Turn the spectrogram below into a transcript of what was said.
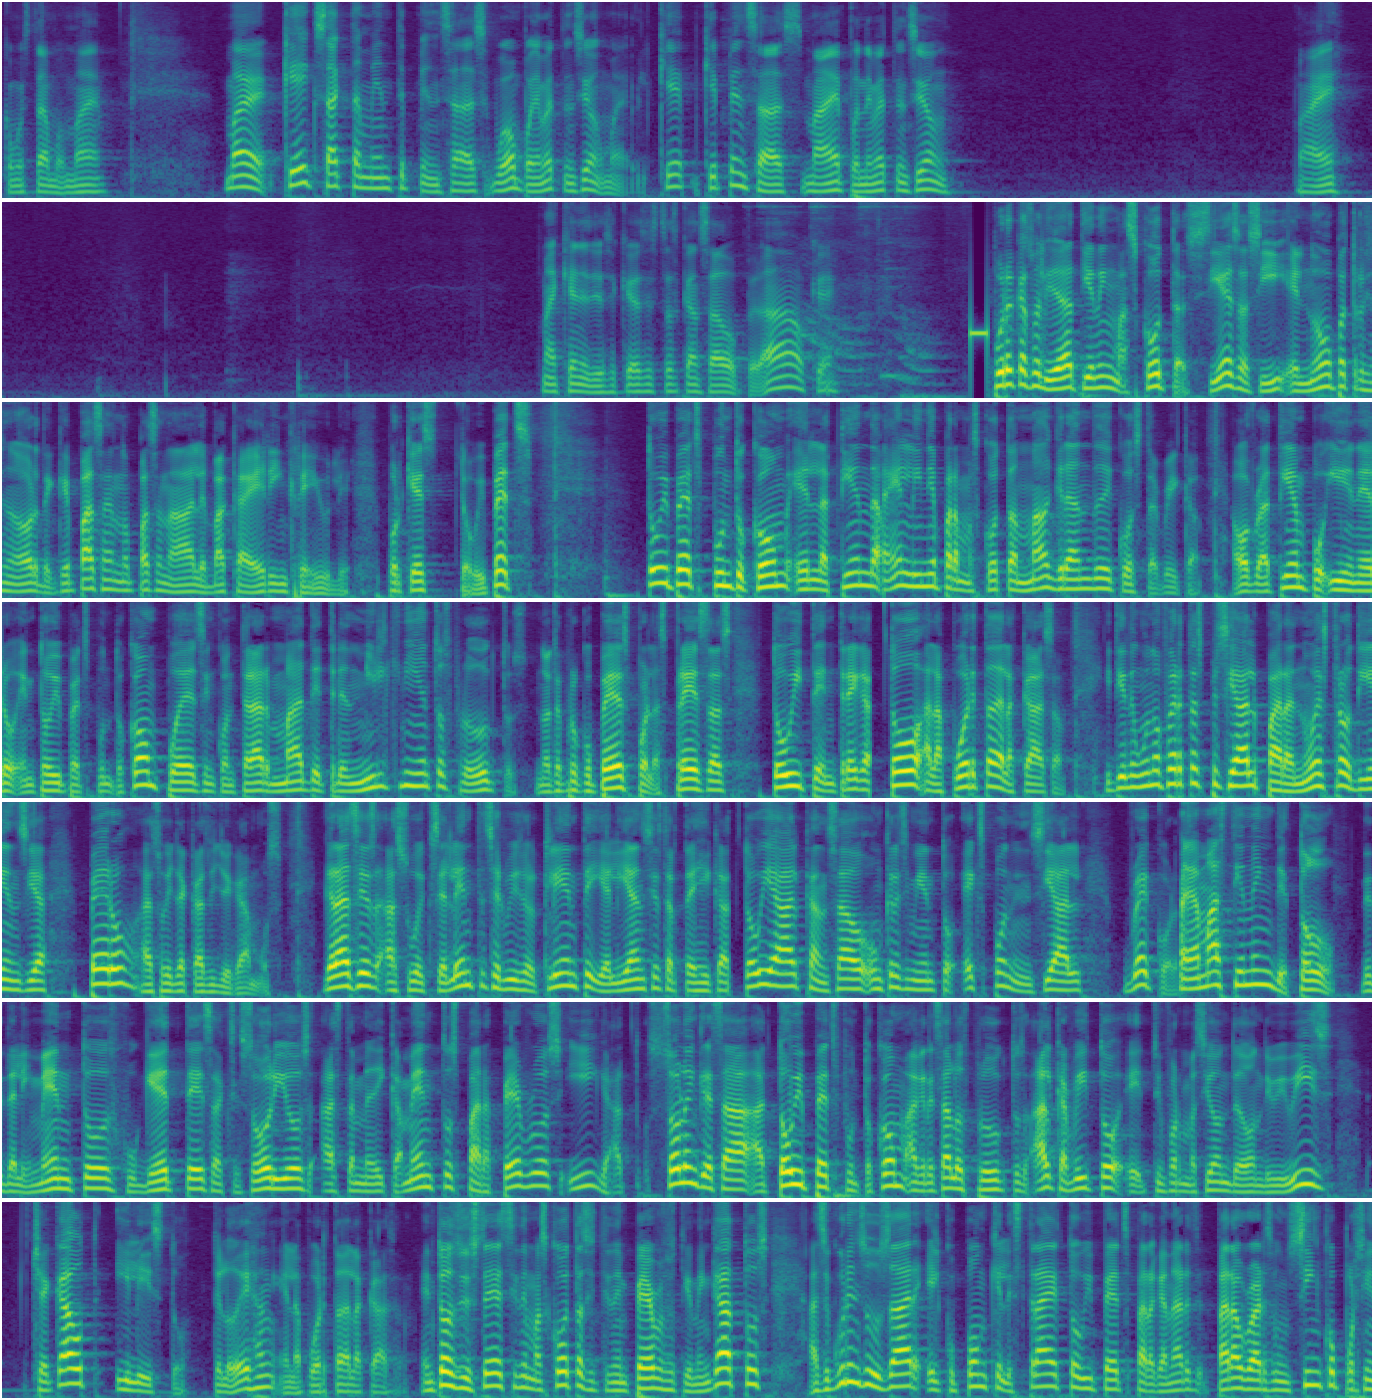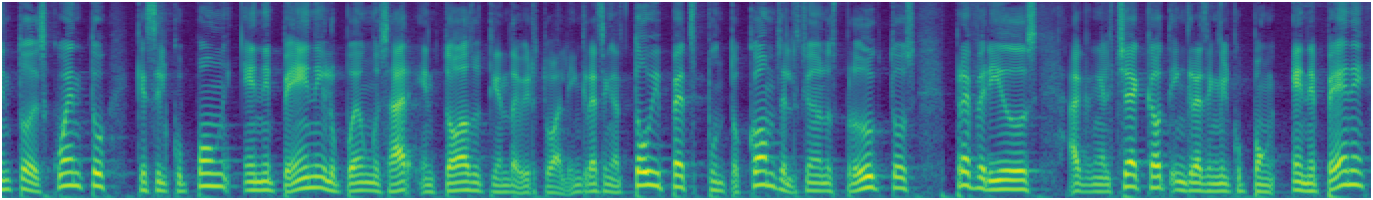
¿Cómo estamos, mae? Mae, ¿qué exactamente pensás? Bueno, poneme atención, mae. ¿Qué, qué pensás, mae? Poneme atención. Mae. Mae Kennedy, yo sé que a veces estás cansado, pero... Ah, ok. Pura casualidad tienen mascotas. Si es así, el nuevo patrocinador de ¿Qué pasa? No pasa nada les va a caer increíble, porque es Toby Pets. TobyPets.com es la tienda en línea para mascotas más grande de Costa Rica. Ahorra tiempo y dinero en TobyPets.com. Puedes encontrar más de 3.500 productos. No te preocupes por las presas. Toby te entrega todo a la puerta de la casa. Y tienen una oferta especial para nuestra audiencia, pero a eso ya casi llegamos. Gracias a su excelente servicio al cliente y alianza estratégica, Toby ha alcanzado un crecimiento exponencial récord. Además tienen de todo desde alimentos, juguetes, accesorios, hasta medicamentos para perros y gatos. Solo ingresa a tobypets.com, agresa los productos al carrito, eh, tu información de dónde vivís, checkout y listo te lo dejan en la puerta de la casa. Entonces, si ustedes tienen mascotas, si tienen perros o tienen gatos, asegúrense de usar el cupón que les trae Toby Pets para, ganar, para ahorrarse un 5% de descuento, que es el cupón NPN y lo pueden usar en toda su tienda virtual. Ingresen a tobypets.com, seleccionen los productos preferidos, hagan el checkout, ingresen el cupón NPN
